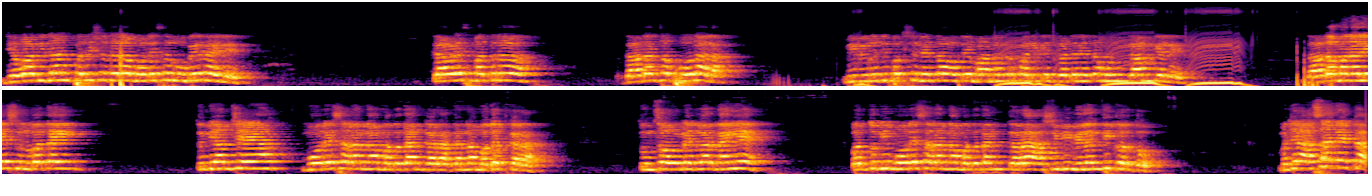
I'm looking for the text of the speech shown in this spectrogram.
जेव्हा विधान परिषदेला मोरे सर उभे राहिले त्यावेळेस मात्र दादांचा फोन आला. मी विरोधी पक्ष नेता होते महानगरपालिकेत गटनेता म्हणून काम केले. दादा म्हणाले सुलभाताई तुम्ही आमच्या मोरे सरांना मतदान करा त्यांना मदत करा. तुमचा उमेदवार नाहीये पण तुम्ही मोरे सरांना मतदान करा अशी मी विनंती करतो. म्हणजे असा नेता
